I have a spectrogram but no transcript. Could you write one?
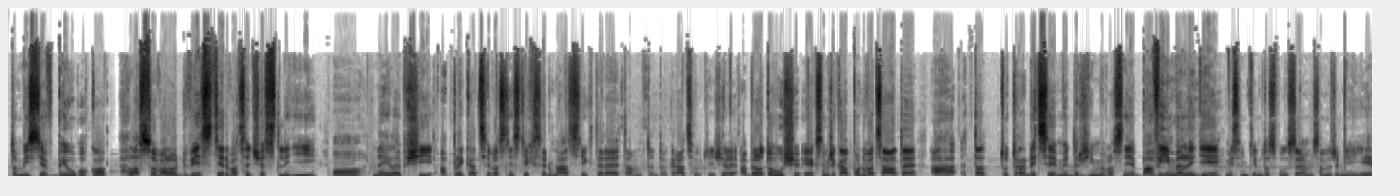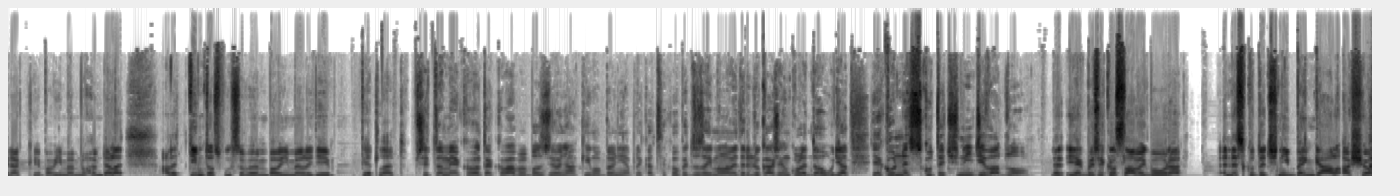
tom místě v Biu Oko hlasovalo 226 lidí o nejlepší aplikaci vlastně z těch 17, které tam tentokrát soutěžili. A bylo to už, jak jsem říkal, po 20. a ta, tu tradici my držíme vlastně, bavíme lidi, myslím tímto způsobem, samozřejmě jinak je bavíme mnohem déle, ale tímto způsobem bavíme lidi pět let. Přitom jako taková blbost, že ho nějaký mobilní aplikace koupit, to zajímalo, my tedy dokážeme kvůli toho udělat jako neskutečný divadlo. Ne- Jak by řekl Slávek Boura, neskutečný Bengál a show.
